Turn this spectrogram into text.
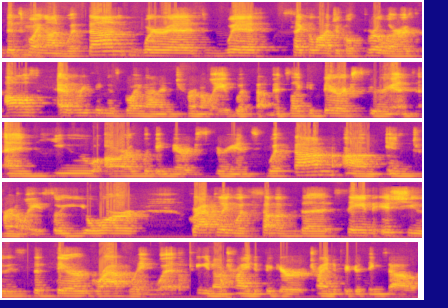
that's mm-hmm. going on with them. Whereas with psychological thrillers, almost everything is going on internally with them. It's like their experience, and you are living their experience with them um, internally. So you're grappling with some of the same issues that they're grappling with you know trying to figure trying to figure things out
